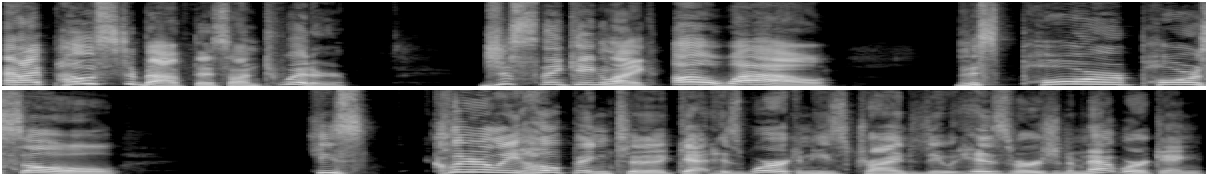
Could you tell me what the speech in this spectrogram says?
I post about this on Twitter, just thinking, like, oh, wow, this poor, poor soul, he's clearly hoping to get his work and he's trying to do his version of networking.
